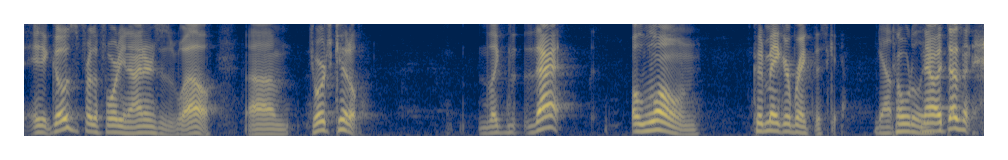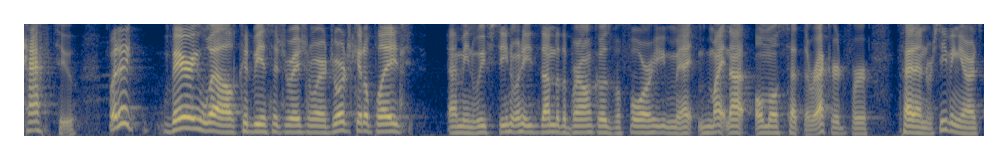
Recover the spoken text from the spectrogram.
it goes for the 49ers as well. Um, George Kittle, like that alone, could make or break this game. yep. Totally. Now it doesn't have to, but it very well could be a situation where George Kittle plays. I mean, we've seen what he's done to the Broncos before. He might, might not almost set the record for tight end receiving yards,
